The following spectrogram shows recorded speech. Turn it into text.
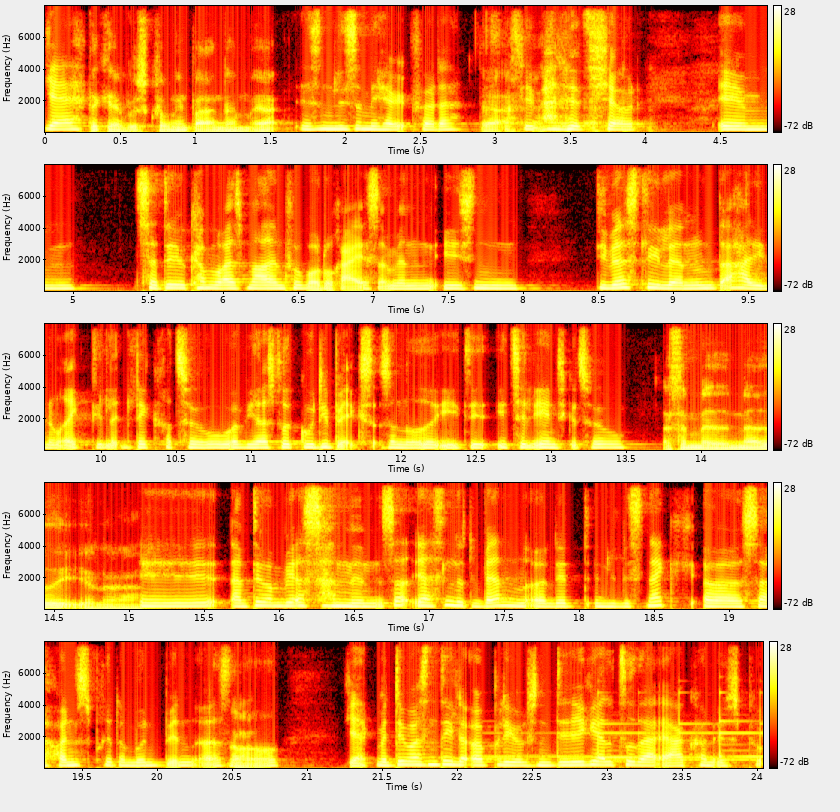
Ja. ja. Det kan jeg huske fra min barndom, ja. Det er sådan ligesom i Harry Potter. Ja. Det er bare lidt sjovt. Øhm, så det kommer også meget ind på, hvor du rejser, men i sådan de vestlige lande, der har de nogle rigtig lækre tog, og vi har også fået goodie bags og sådan noget i det italienske tog. Altså med mad i, eller? Øh, jamen, det var mere sådan en, så, ja, sådan lidt vand og lidt en lille snack, og så håndsprit og mundbind og sådan ja. noget. Ja, men det var sådan en del af oplevelsen. Det er ikke altid, der er aircon øst på.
